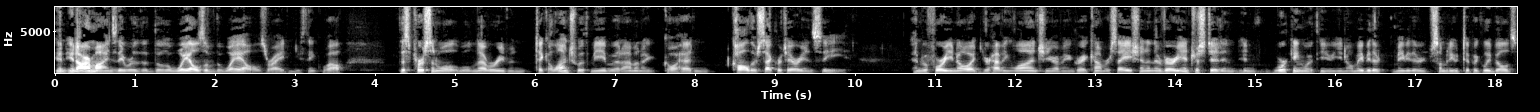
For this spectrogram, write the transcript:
in, in our minds, they were the, the whales of the whales, right? And you think, well, this person will, will never even take a lunch with me, but I'm going to go ahead and call their secretary and see. And before you know it, you're having lunch and you're having a great conversation, and they're very interested in, in working with you. You know, maybe they're maybe they're somebody who typically builds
